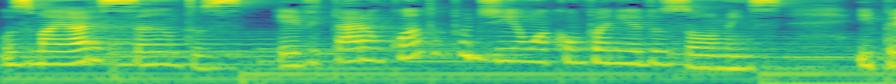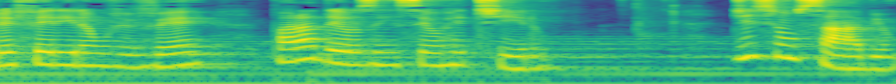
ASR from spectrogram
Os maiores santos evitaram quanto podiam a companhia dos homens e preferiram viver para Deus em seu retiro. Disse um sábio:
